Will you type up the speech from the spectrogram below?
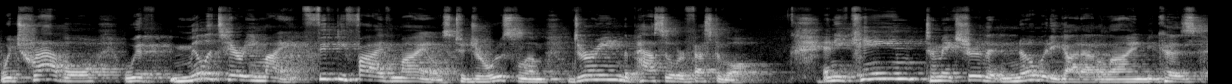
would travel with military might 55 miles to Jerusalem during the Passover festival. And he came to make sure that nobody got out of line because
